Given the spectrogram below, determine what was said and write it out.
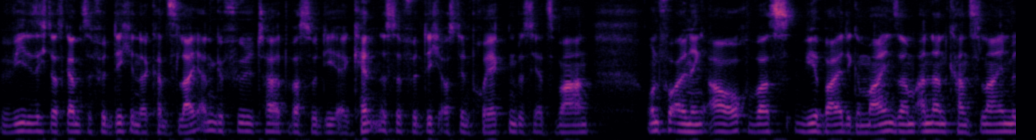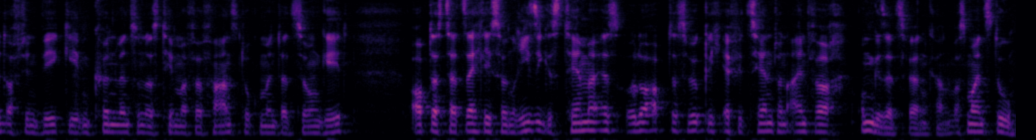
wie sich das Ganze für dich in der Kanzlei angefühlt hat, was so die Erkenntnisse für dich aus den Projekten bis jetzt waren und vor allen Dingen auch, was wir beide gemeinsam anderen Kanzleien mit auf den Weg geben können, wenn es um das Thema Verfahrensdokumentation geht. Ob das tatsächlich so ein riesiges Thema ist oder ob das wirklich effizient und einfach umgesetzt werden kann. Was meinst du?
